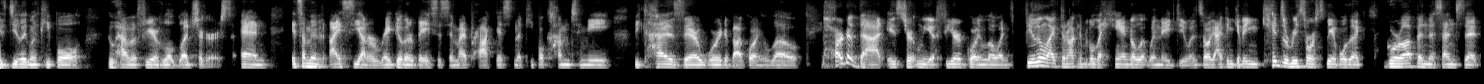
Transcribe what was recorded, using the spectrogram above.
is dealing with people who have a fear of low blood sugars. And it's something that I see on a regular basis in my practice, and that people come to me because they're worried about going low. Part of that is certainly a fear of going low and feeling like they're not going to be able to handle it when they do. And so I think giving kids a resource to be able to grow up in the sense that,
